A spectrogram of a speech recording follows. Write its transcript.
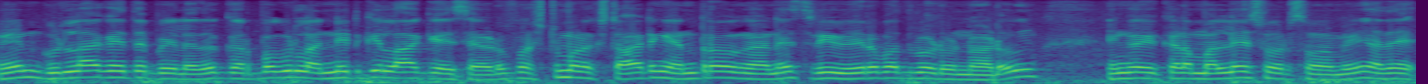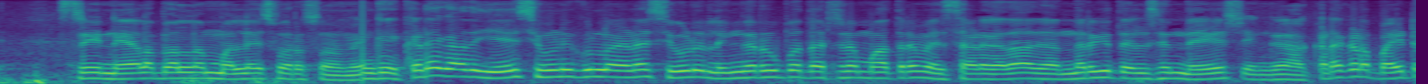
మెయిన్ గుడి లాక్ అయితే పేయలేదు. గర్భగుడులు అన్నిటికీ లాక్ వేసాడు ఫస్ట్ మనకు స్టార్టింగ్ ఎంటర్ అవగానే శ్రీ వీరభద్రుడు ఉన్నాడు. ఇంకా ఇక్కడ మల్లేశ్వర స్వామి అదే శ్రీ నేలబల్లం మల్లేశ్వర స్వామి. ఇంకా ఇక్కడే కాదు ఏ శివుని గుడిలో అయినా శివుడు లింగ రూప దర్శనం మాత్రమే ఇస్తాడు కదా. అది అందరికీ తెలిసిందే. ఇంకా అక్కడక్కడ బయట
